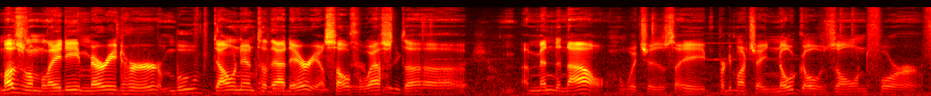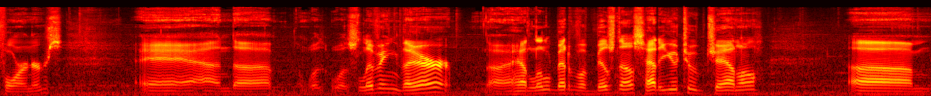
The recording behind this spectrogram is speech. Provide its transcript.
Muslim lady, married her, moved down into that area, southwest uh, Mindanao, which is a pretty much a no-go zone for foreigners, and uh, was, was living there. Uh, had a little bit of a business, had a YouTube channel. Um,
